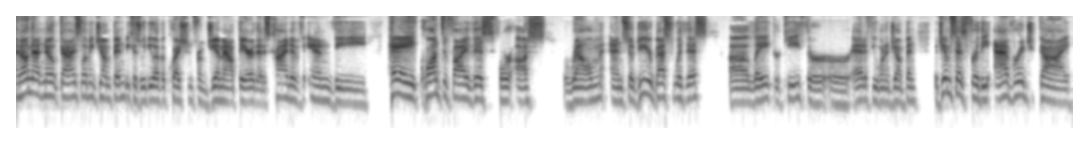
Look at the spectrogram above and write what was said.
And on that note, guys, let me jump in because we do have a question from Jim out there that is kind of in the hey, quantify this for us realm. And so do your best with this, uh, Lake or Keith or, or Ed, if you want to jump in. But Jim says for the average guy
